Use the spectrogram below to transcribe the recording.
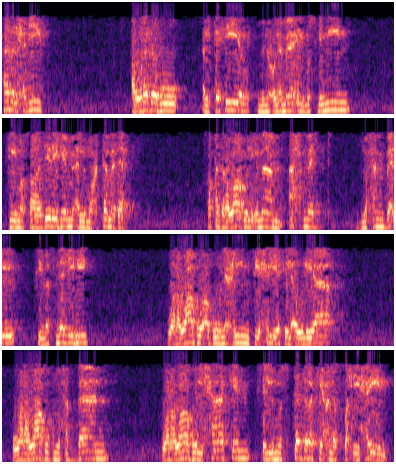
هذا الحديث أورده الكثير من علماء المسلمين في مصادرهم المعتمدة. فقد رواه الإمام أحمد بن حنبل في مسنده ورواه أبو نعيم في حلية الأولياء ورواه ابن حبان ورواه الحاكم في المستدرك على الصحيحين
